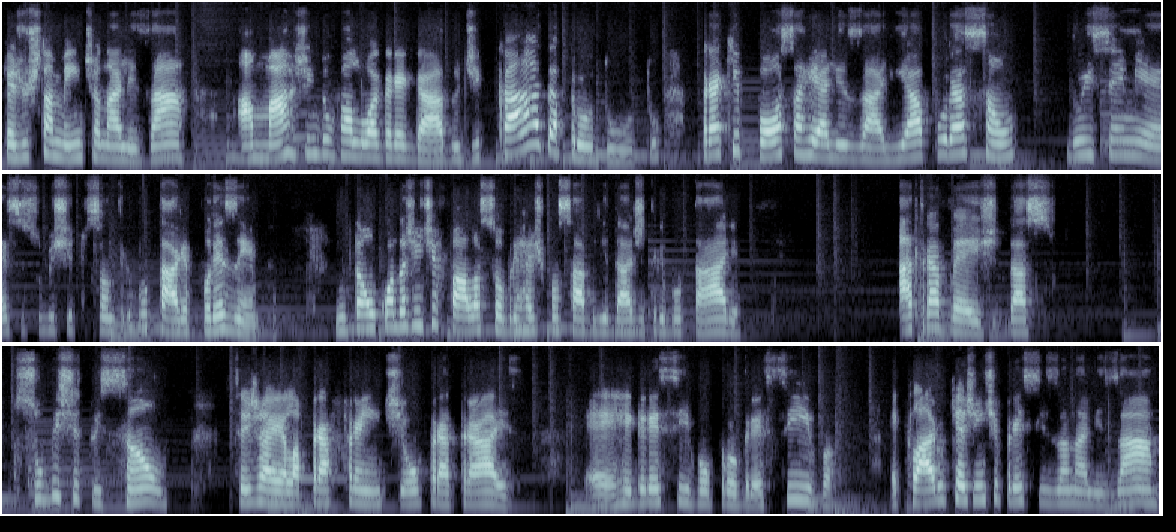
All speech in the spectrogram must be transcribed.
que é justamente analisar a margem do valor agregado de cada produto para que possa realizar ali a apuração do ICMS substituição tributária, por exemplo. Então, quando a gente fala sobre responsabilidade tributária, através da substituição, seja ela para frente ou para trás, é, regressiva ou progressiva, é claro que a gente precisa analisar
